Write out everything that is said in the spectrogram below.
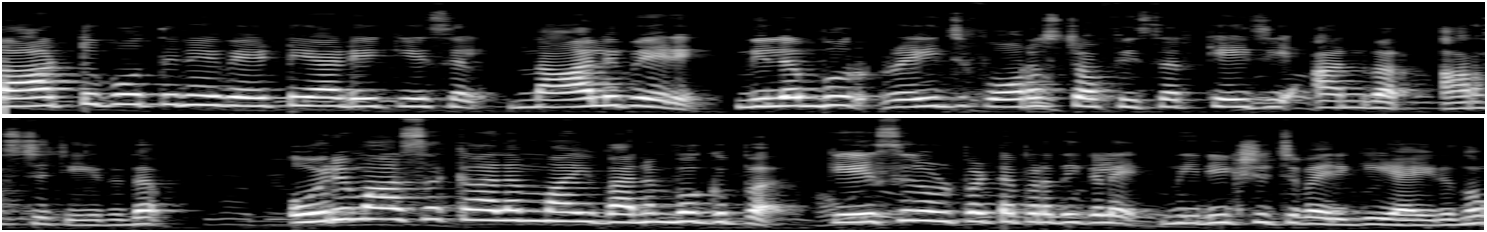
കാട്ടുപോത്തിനെ വേട്ടയാടിയ കേസിൽ നാലുപേരെ Nilambur range forest officer K G Anvar arrest ചെയ്തത്. ഒരു മാസക്കാലമായി വനം വകുപ്പ് കേസിൽ ഉൾപ്പെട്ട പ്രതികളെ നിരീക്ഷിച്ചു വരികയായിരുന്നു.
